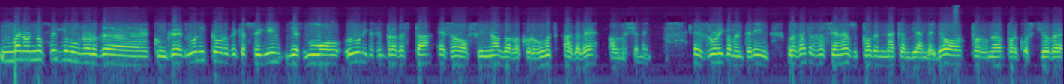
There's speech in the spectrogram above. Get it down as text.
Bueno, no seguim un ordre concret. L'únic ordre que seguim, i és molt, l'únic que sempre ha d'estar, és al final del recorregut ha d'haver el naixement. És l'únic que mantenim. Les altres escenes poden anar canviant de lloc per, una, per qüestió de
